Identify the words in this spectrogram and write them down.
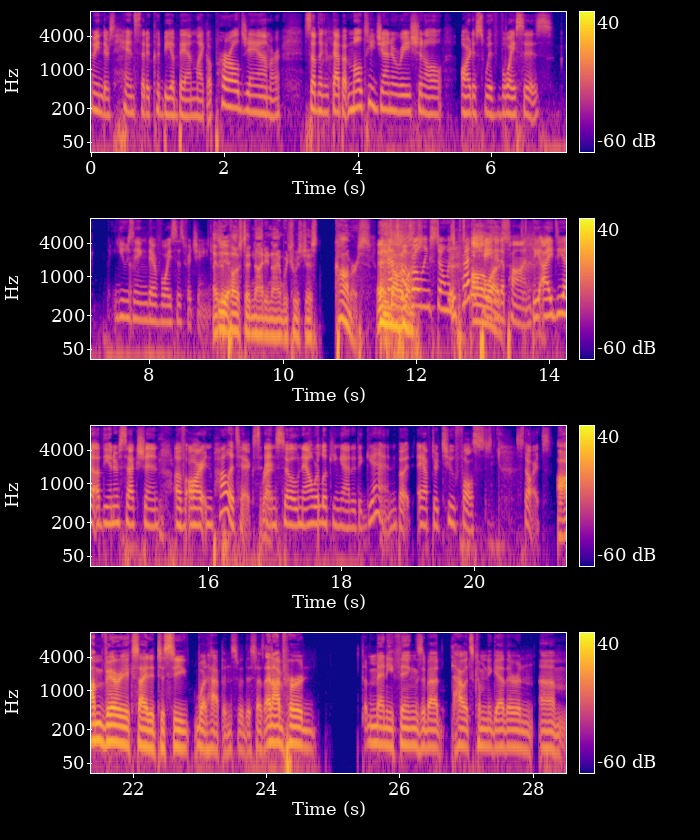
I mean, there's hints that it could be a band like a Pearl Jam or something like that. But multi generational artists with voices using their voices for change. As Yeah. opposed to 99, which was just commerce. But That's that's what. Rolling Stone was predicated was. upon the idea of the intersection of art and politics. Right. And so now we're looking at it again, but after two false starts. I'm very excited to see what happens with this. And I've heard many things about how it's coming together, and um,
